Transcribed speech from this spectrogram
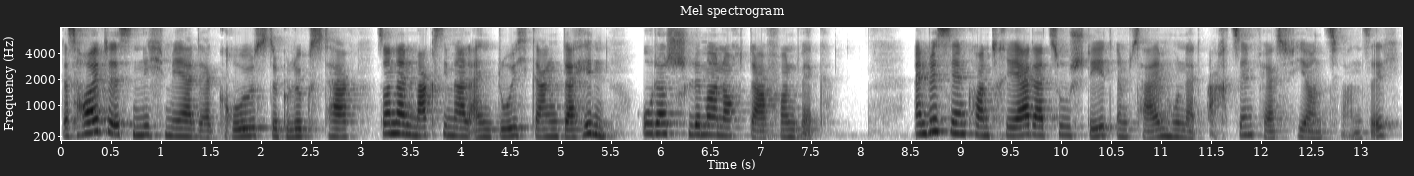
Das heute ist nicht mehr der größte Glückstag, sondern maximal ein Durchgang dahin oder schlimmer noch davon weg. Ein bisschen konträr dazu steht im Psalm 118, Vers 24,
